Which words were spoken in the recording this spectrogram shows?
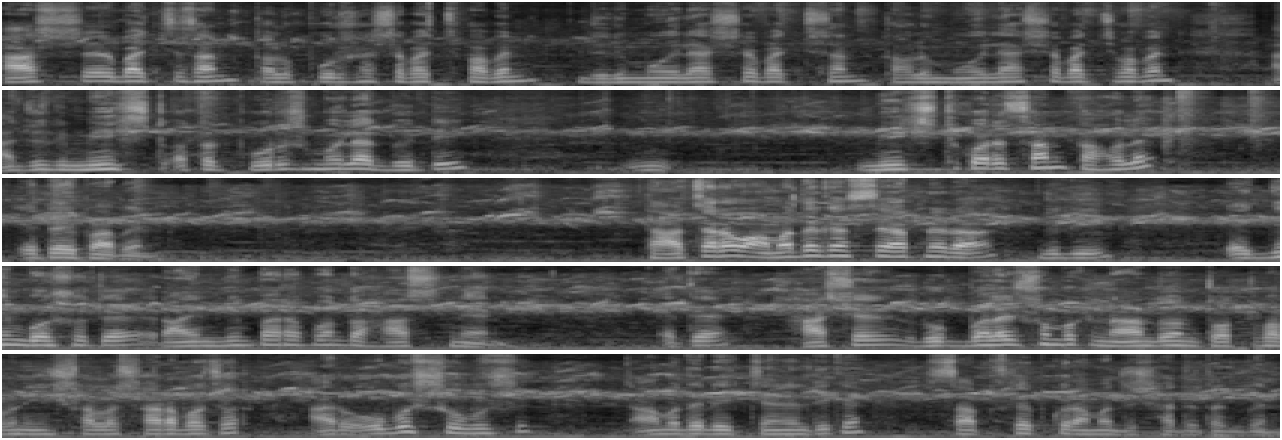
হাঁসের বাচ্চা চান, তাহলে পুরুষ হাঁসের বাচ্চা পাবেন। যদি মহিলা হাঁসের বাচ্চা চান, তাহলে মহিলা হাঁসের বাচ্চা পাবেন। আর যদি মিক্সড অর্থাৎ পুরুষ মহিলা দুইটি মিক্সড করে চান, তাহলে এটাই পাবেন। তাছাড়াও আমাদের কাছে আপনারা যদি একদিন বসতে রানী ডিম পাড়া পর্যন্ত হাঁস নেন, এতে হাঁসের রোগবালাই সম্পর্কে নানা ধরনের তথ্য পাবেন ইনশাল্লাহ সারা বছর। আর অবশ্যই অবশ্যই আমাদের এই চ্যানেলটিকে সাবস্ক্রাইব করে আমাদের সাথে থাকবেন।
